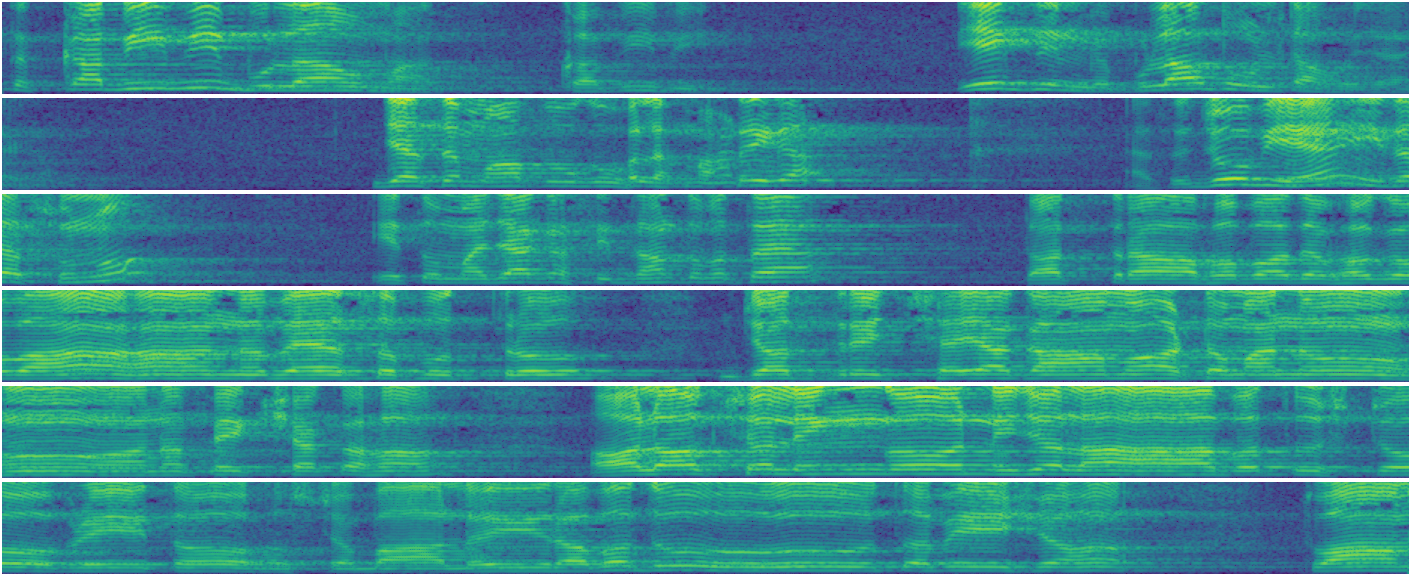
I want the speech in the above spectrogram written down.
तो कभी भी बुलाओ मत, कभी भी। एक दिन में बुलाओ तो उल्टा हो जाएगा। जैसे महाप्रभु को बोला, मारेगा। ऐसे जो भी है, इधर सुनो। ये तो मज़ा का सिद्धांत तो बताया तत्राभवद भगवान वैसपुत्र जदृक्षय गाम अटमनो अनपेक्षक अलक्षलिंगो निज लाभ तुष्टो वृत हस्त बालरवदूत वेश ताम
